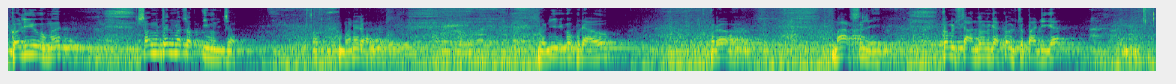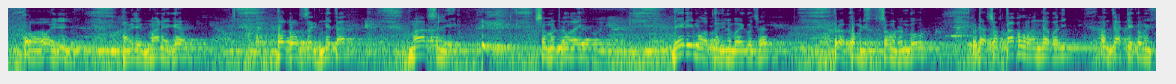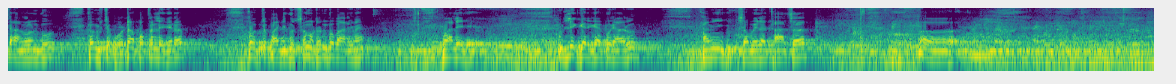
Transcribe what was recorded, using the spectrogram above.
कलियुगमा सङ्गठनमा शक्ति हुन्छ भनेर भनिएको कुरा हो। र मार्क्सले कम्युनिस्ट आन्दोलनका कम्युनिस्ट पार्टीका हामीले मानेका प्रदर्शक नेता मार्क्सले सङ्गठनलाई धेरै महत्त्व दिनुभएको छ र कम्युनिस्ट सङ्गठनको एउटा संस्थापक भन्दा पनि अन्तर्राष्ट्रिय कम्युनिस्ट आन्दोलनको कम्युनिस्ट घोषणापत्र लेखेर कम्युनिस्ट पार्टीको सङ्गठनको बारेमा उहाँले उल्लेख गरेका कुराहरू हामी सबैलाई थाहा छ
